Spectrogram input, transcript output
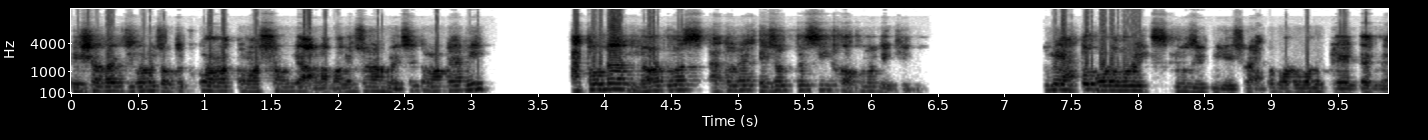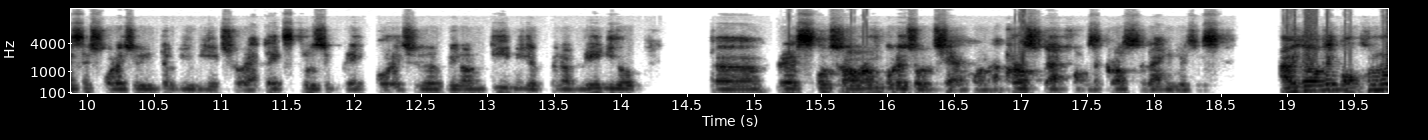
পেশাদার জীবনে যতটুকু আমার তোমার সঙ্গে আলাপ আলোচনা হয়েছে, তোমাকে আমি এতটা নার্ভাস এতটা এজ অফ দ্য সিট কখনো দেখিনি। তুমি এত বড় বড় এক্সক্লুসিভ নিয়েছো, এত বড় বড় প্লেয়ারদের মেসেজ করেছ ইন্টারভিউ নিয়েছো, এত এক্সক্লুসিভ ব্রেক করেছ been on TV been on radio press কোর্স সংগ্রাম করে চলছে এখন অ্যাক্রস প্ল্যাটফর্মস অ্যাক্রস ল্যাঙ্গুয়েজেস আমি তোমাকে কখনো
